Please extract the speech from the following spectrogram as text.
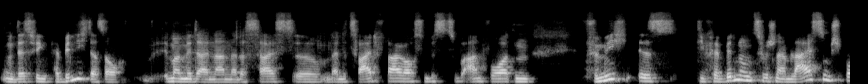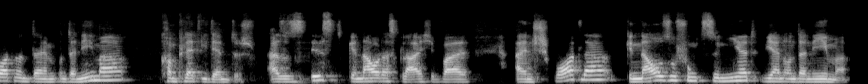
Und deswegen verbinde ich das auch immer miteinander. Das heißt, äh, um deine zweite Frage auch so ein bisschen zu beantworten, für mich ist die Verbindung zwischen einem Leistungssportler und einem Unternehmer komplett identisch. Also es ist genau das Gleiche, weil ein Sportler genauso funktioniert wie ein Unternehmer.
